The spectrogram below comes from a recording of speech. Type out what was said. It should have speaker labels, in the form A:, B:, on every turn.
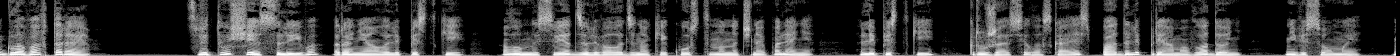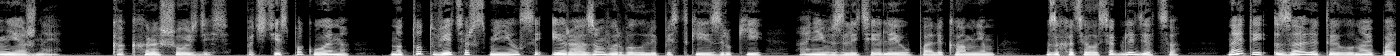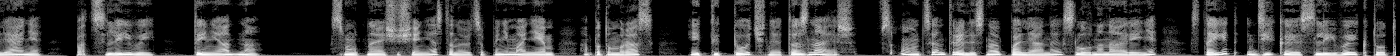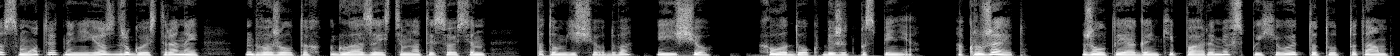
A: Глава вторая. Цветущая слива роняла лепестки. Лунный свет заливал одинокий куст на ночной поляне. Лепестки, кружась и ласкаясь, падали прямо в ладонь. Невесомые, нежные. Как хорошо здесь, почти спокойно. Но тут ветер сменился и разом вырвал лепестки из руки. Они взлетели и упали камнем. Захотелось оглядеться. На этой залитой луной поляне, под сливой, ты не одна. Смутное ощущение становится пониманием, а потом раз — и ты точно это знаешь. В самом центре лесной поляны, словно на арене, стоит дикая слива, и кто-то смотрит на нее с другой стороны. Два желтых глаза из темноты сосен — потом еще два и еще. Холодок бежит по спине. Окружают. Желтые огоньки парами вспыхивают то тут, то там.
